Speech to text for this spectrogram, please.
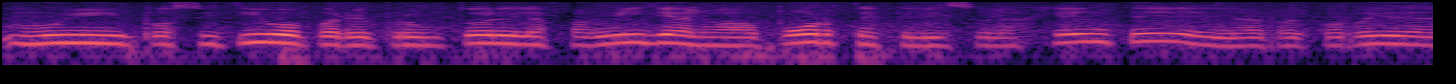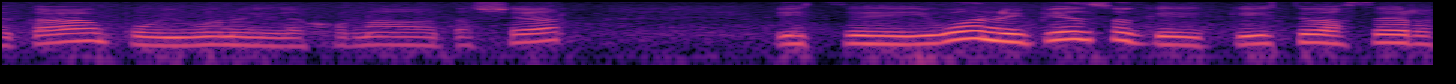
muy positivo para el productor y la familia los aportes que le hizo la gente en la recorrida de campo y bueno, y en la jornada de taller. Este, y bueno, y pienso que, este va a ser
